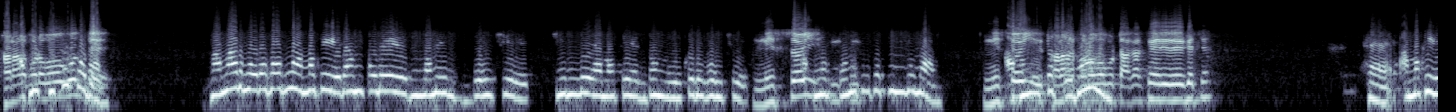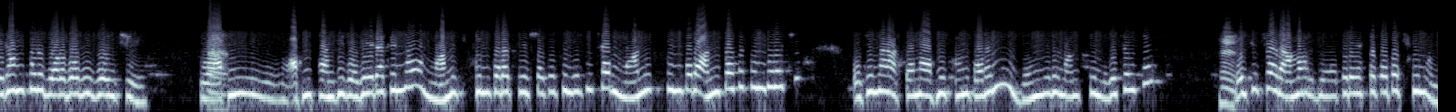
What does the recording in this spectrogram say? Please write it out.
থানার বড় বড়বাবু আমাকে এরম করে মানে বলছে চিল্লে আমাকে একদম ইয়ে করে বলছে। নিশ্চয়ই আপনার কোনো কিছু কিনবে না নিশ্চয়ই থানার প্রধান- বড়বাবু টাকা খেয়ে রেখেছে? হ্যাঁ আমাকে এরম করে বড় বাবু বলছে তো হ্যাঁ। আপনি আপনি শান্তি বজায় রাখেন না মানুষ খুন করার চেষ্টা করছেন বলছি স্যার মানুষ খুন করা আমি কাকে খুন করেছি? বলছি না কেন আপনি খুন করেননি? বন্ধুরে মানুষকে মেরে ফেলছেন বলছি স্যার আমার করে একটা কথা শুনুন।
